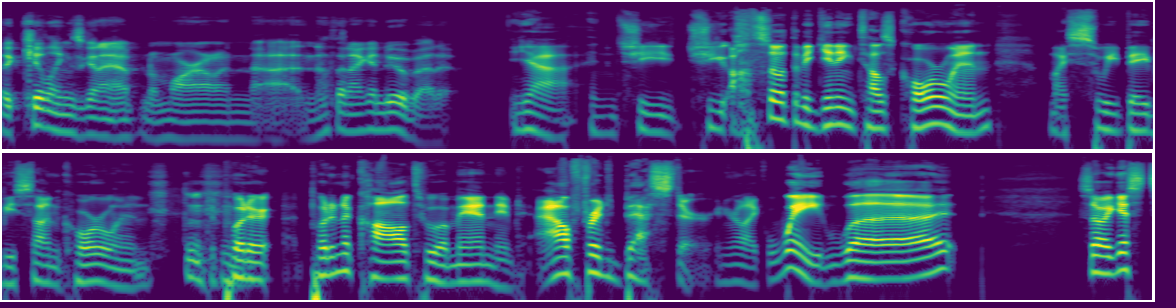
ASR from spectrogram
The killing's gonna happen tomorrow, and uh, nothing I can do about it. Yeah, and she she also at the beginning tells Corwin, my sweet baby son Corwin, to put a put in a call to a man named Alfred Bester, and you're like, wait, what? So I guess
